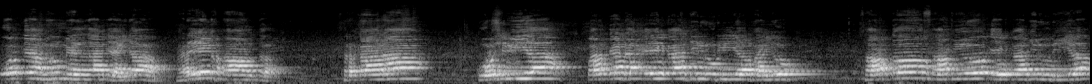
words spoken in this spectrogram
ਉਹ ਤੁਹਾਨੂੰ ਮਿਲਣਾ ਚਾਹੀਦਾ। ਹਰੇਕ ਹਾਲਤ। ਸਰਕਾਰਾਂ ਕੁਝ ਵੀ ਆ, ਪਰ ਤੁਹਾਡਾ ਇਹ ਏਕਾ ਜ਼ਰੂਰੀ ਆ ਭਾਈਓ ਸਭ ਤੋਂ ਸਾਥੀਓ ਏਕਾ ਜ਼ਰੂਰੀ ਆ।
